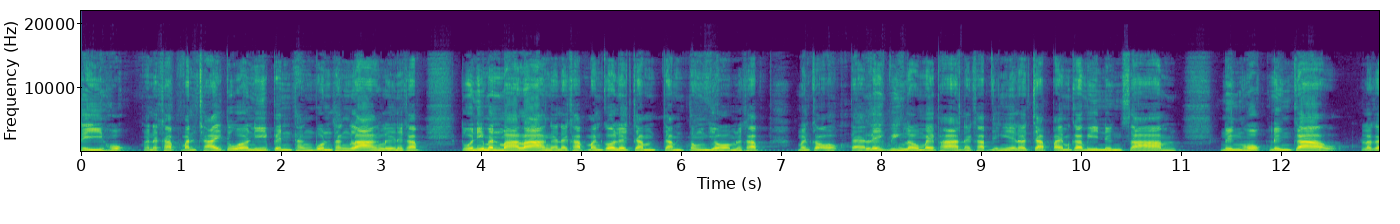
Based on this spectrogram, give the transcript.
4 6นะครับมันใช้ตัวนี้เป็นทั้งบนทั้งล่างเลยนะครับ ตัวนี้มันมาล่างนะครับ มันก็เลยจำจำต้องยอมนะครับ มันก็ออกแต่เลขวิ่งเราไม่พลาดนะครับ อย่างเงี้ยแล้วจับไปมันก็มี 1 3 1 6 1 9 แล้วก็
